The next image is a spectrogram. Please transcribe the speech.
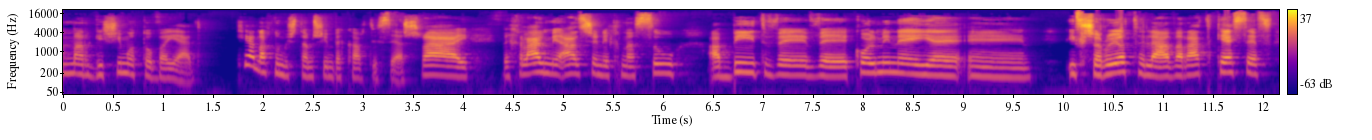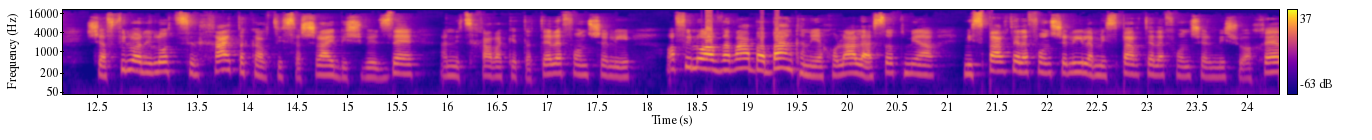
מרגישים אותו ביד. כי אנחנו משתמשים בכרטיסי אשראי, בכלל מאז שנכנסו הביט ו- וכל מיני uh, uh, אפשרויות להעברת כסף, שאפילו אני לא צריכה את הכרטיס אשראי בשביל זה, אני צריכה רק את הטלפון שלי, או אפילו העברה בבנק אני יכולה לעשות מהמספר טלפון שלי למספר טלפון של מישהו אחר.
